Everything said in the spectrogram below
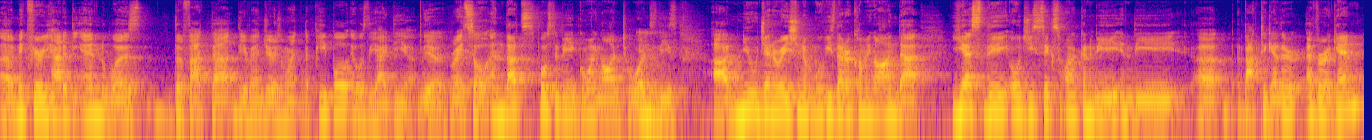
uh, Nick Fury had at the end was the fact that the Avengers weren't the people; it was the idea yeah. right so and that's supposed to be going on Mm-hmm. towards these uh, new generation of movies that are coming on that yes the og6 aren't going to be in the uh, back together ever again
